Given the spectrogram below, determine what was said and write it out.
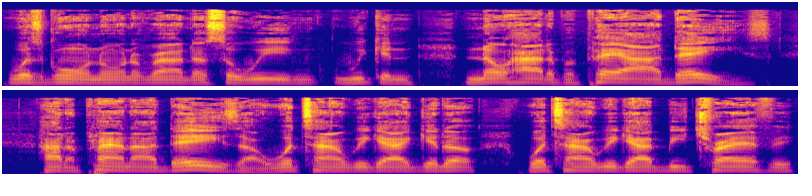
what's going on around us so we we can know how to prepare our days how to plan our days out. What time we gotta get up, what time we gotta beat traffic,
